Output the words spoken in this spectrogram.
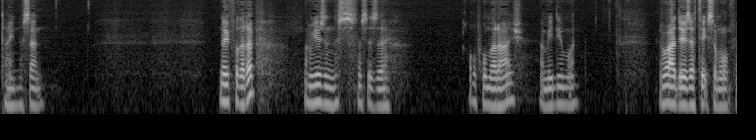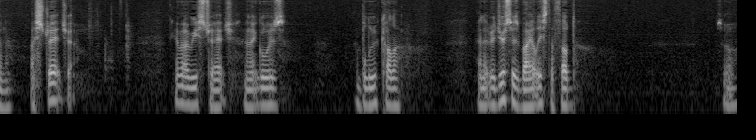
tying this in. Now for the rib, I'm using this. This is a Opal Mirage, a medium one. And what I do is I take some off and I, I stretch it. Give it a wee stretch and it goes a blue colour. And it reduces by at least a third. So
